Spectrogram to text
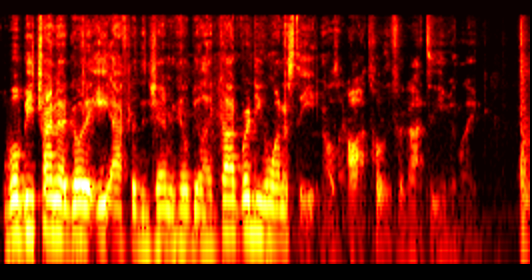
we'll be trying to go to eat after the gym and he'll be like, God, where do you want us to eat? And I was like, Oh, I totally forgot to even like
